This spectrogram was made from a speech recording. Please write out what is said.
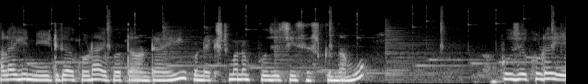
అలాగే నీట్గా కూడా అయిపోతూ ఉంటాయి. ఇప్పుడు నెక్స్ట్ మనం పూజ చేసేసుకుందాము. పూజ కూడా ఏ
